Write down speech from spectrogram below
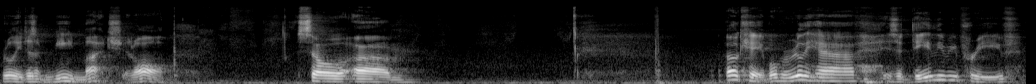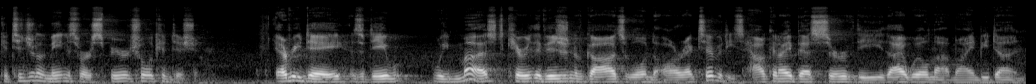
really doesn't mean much at all. So, um, okay, what we really have is a daily reprieve contingent on the maintenance of our spiritual condition. Every day is a day we must carry the vision of God's will into our activities. How can I best serve thee? Thy will, not mine, be done.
